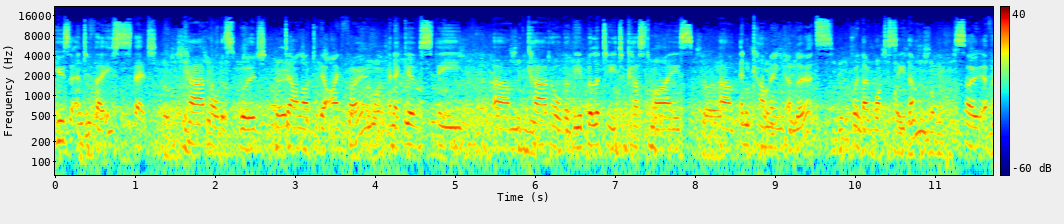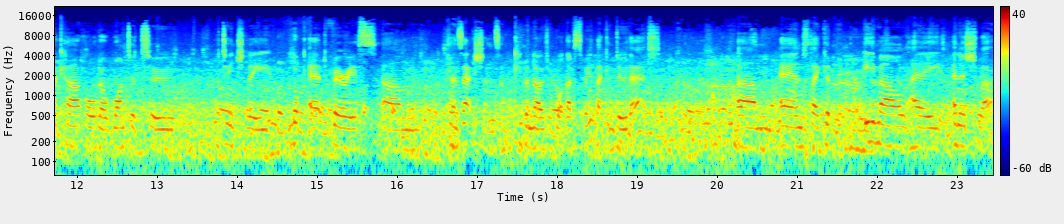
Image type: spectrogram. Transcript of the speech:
user interface that cardholders would download to their iPhone, and it gives the um, cardholder the ability to customise um, incoming alerts when they want to see them. So if a cardholder wanted to potentially look at various um, transactions and keep a note of what they've spent, they can do that. Um, and they could email a, an issuer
